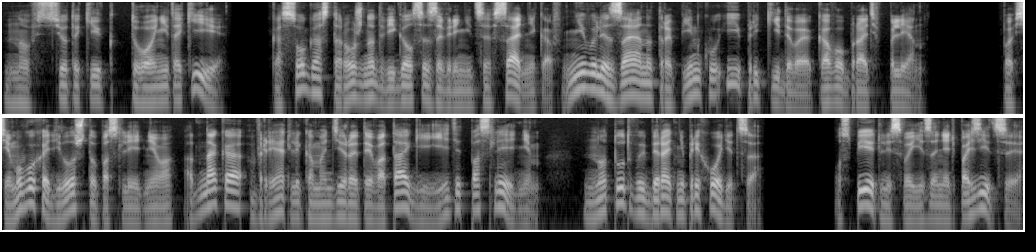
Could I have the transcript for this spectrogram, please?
Но все-таки кто они такие? Косога осторожно двигался за вереницей всадников, не вылезая на тропинку и прикидывая, кого брать в плен. По всему выходило, что последнего, однако вряд ли командир этой ватаги едет последним, но тут выбирать не приходится. Успеют ли свои занять позиции?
